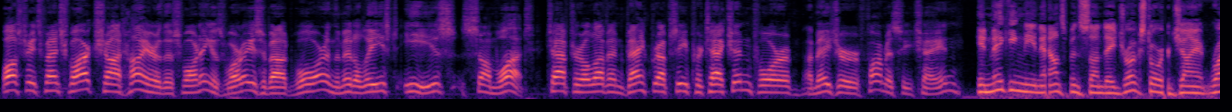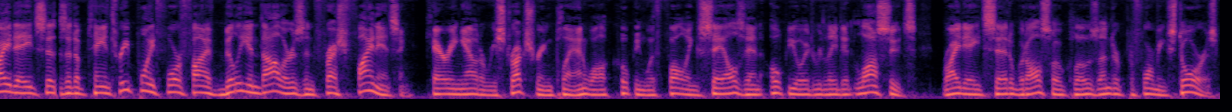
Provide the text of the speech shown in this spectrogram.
Wall Street's benchmark shot higher this morning as worries about war in the Middle East ease somewhat. Chapter 11 bankruptcy protection for a major pharmacy chain. In making the announcement Sunday, drugstore giant Rite Aid says it obtained $3.45 billion in fresh financing, carrying out a restructuring plan while coping with falling sales and opioid related lawsuits. Rite Aid said it would also close underperforming stores.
